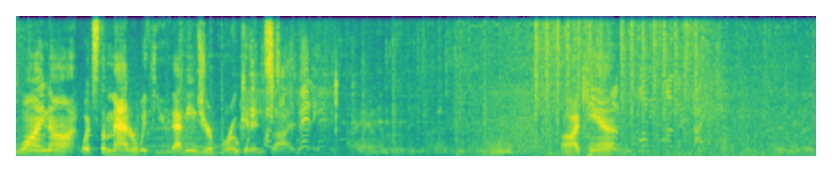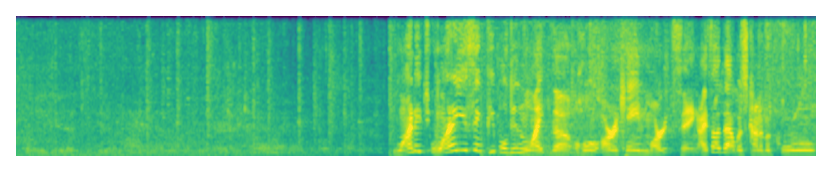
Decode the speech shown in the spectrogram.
Why not? What's the matter with you? That means you're broken inside. Oh, I can't. Why did why do you think people didn't like the whole arcane mark thing? I thought that was kind of a cool.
